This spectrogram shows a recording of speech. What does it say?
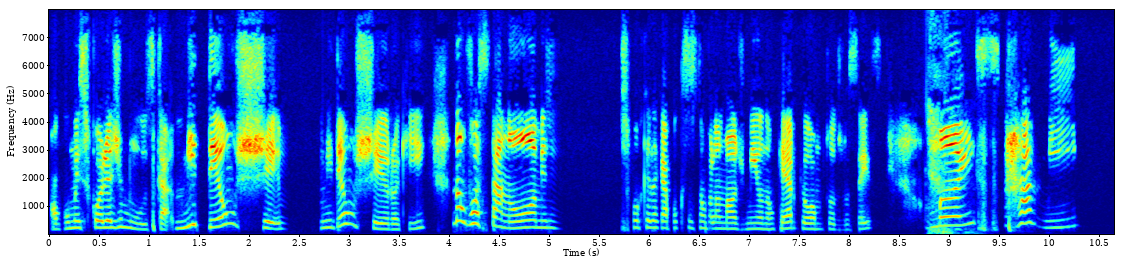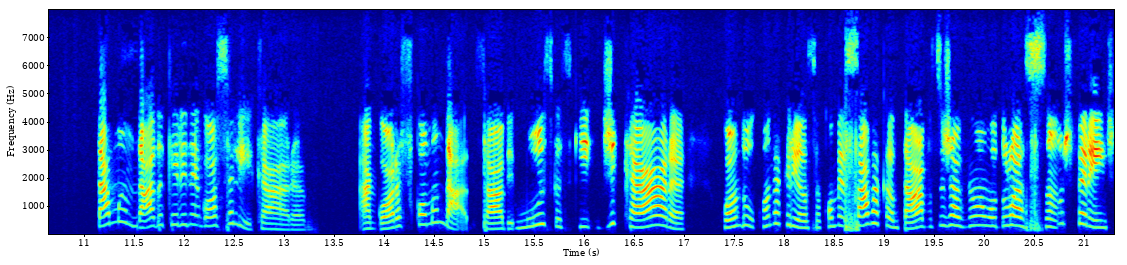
alguma escolha de música. Me deu um cheiro, me deu um cheiro aqui. Não vou citar nomes, porque daqui a pouco vocês estão falando mal de mim, eu não quero, porque eu amo todos vocês. Mas, pra mim, tá mandado aquele negócio ali, cara. Agora ficou mandado, sabe? Músicas que, de cara, quando, quando a criança começava a cantar, você já viu uma modulação diferente.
